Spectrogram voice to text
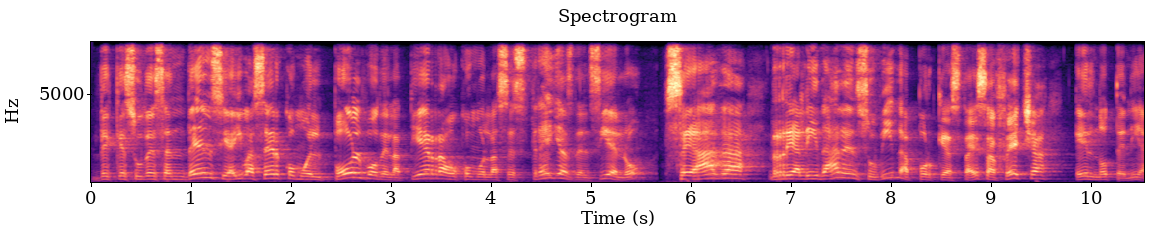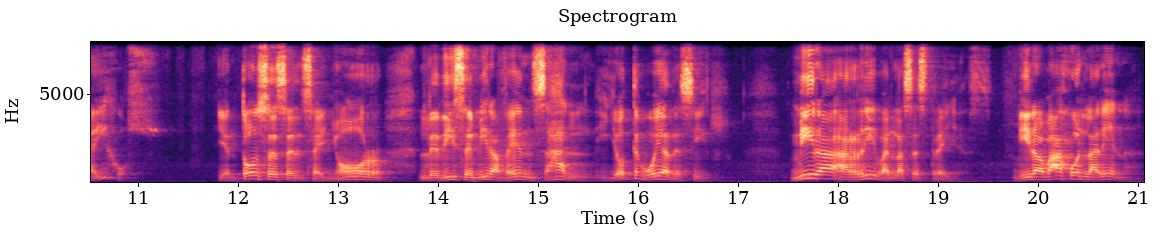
de que su descendencia iba a ser como el polvo de la tierra o como las estrellas del cielo, se haga realidad en su vida, porque hasta esa fecha Él no tenía hijos. Y entonces el Señor le dice, mira, ven, sal, y yo te voy a decir, mira arriba en las estrellas, mira abajo en la arena,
